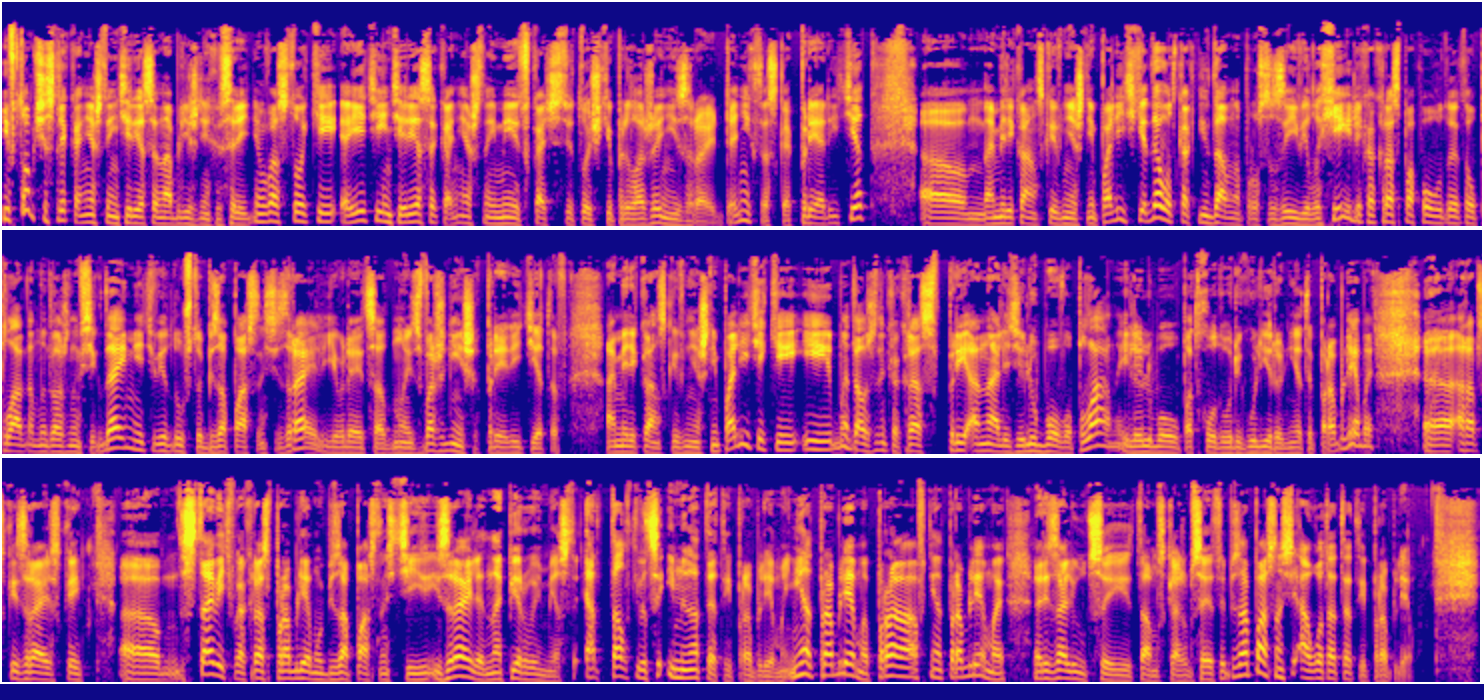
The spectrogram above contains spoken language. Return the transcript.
и в том числе, конечно, интересы на Ближнем и Среднем Востоке. И эти интересы, конечно, имеют в качестве точки приложения Израиль. Для них, так сказать, приоритет э, американской внешней политики. Да, вот как недавно просто заявила Хей, или как раз по поводу этого плана мы должны всегда иметь в виду, что безопасность Израиля является одной из важнейших приоритетов американской внешней политики, и мы должны как раз при анализе любого плана или любого подхода урегулирования этой проблемы э, арабско-израильской э, ставить как раз проблему безопасности Израиля на первое место и отталкиваться именно от этой проблемы. Не от проблемы прав, не от проблемы резолюции, там, скажем, Совета Безопасности, а вот от этой проблем.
